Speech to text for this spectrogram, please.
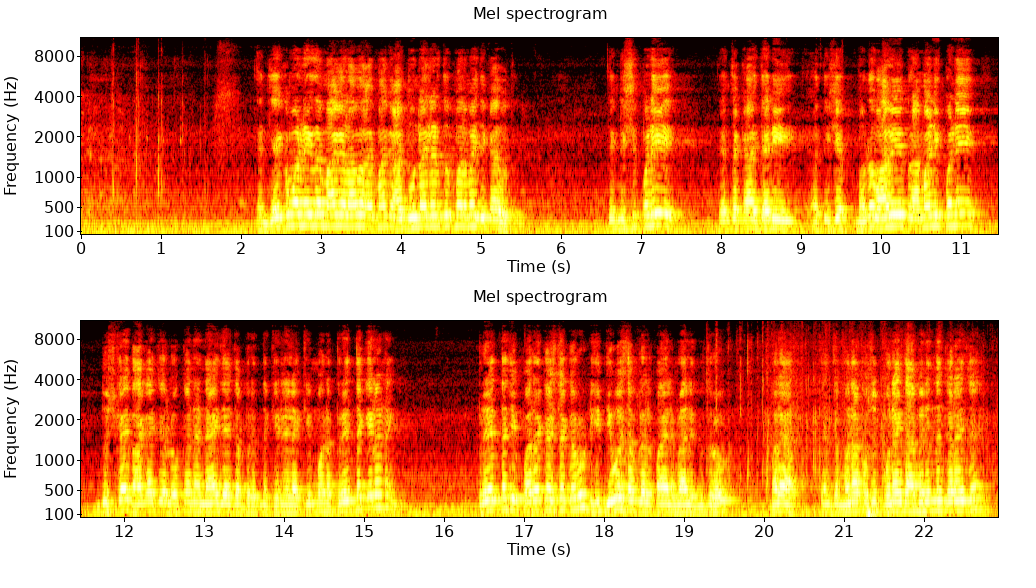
जे जयकुमारने एकदा मागे लावा मागे हात धुवून लागल्यानंतर तुम्हाला माहिती आहे काय होतं. ते निश्चितपणे त्यांचं काय त्यांनी अतिशय मनोभावे प्रामाणिकपणे दुष्काळी भागाच्या लोकांना न्याय द्यायचा प्रयत्न केलेला आहे. किंवा प्रयत्न केला नाही. प्रयत्नाची पराकाष्ठा करून हे दिवस आपल्याला पाहायला मिळाले मित्र मला त्यांचं मनापासून पुन्हा एकदा अभिनंदन करायचं आहे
